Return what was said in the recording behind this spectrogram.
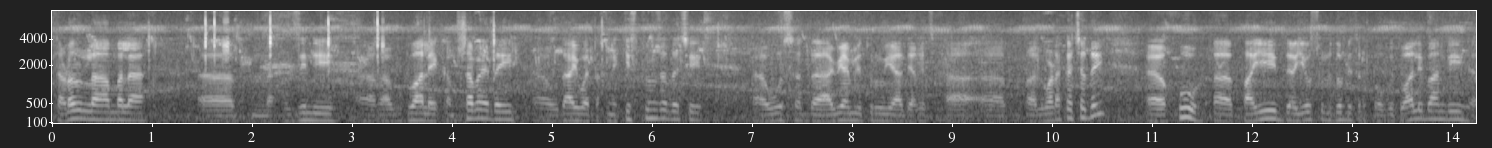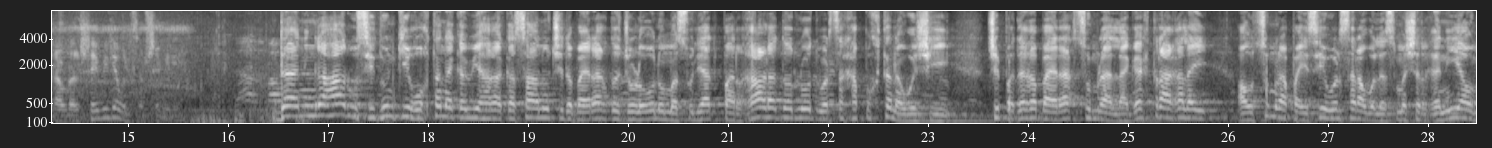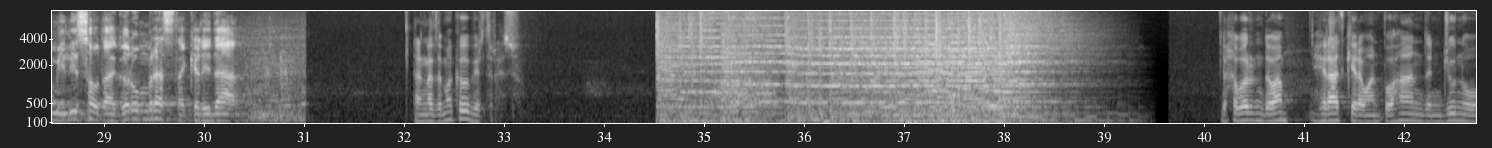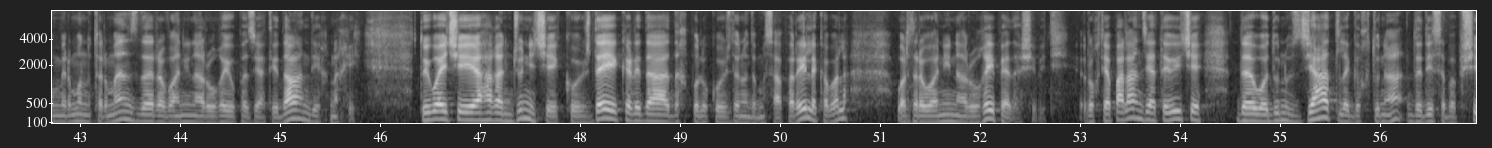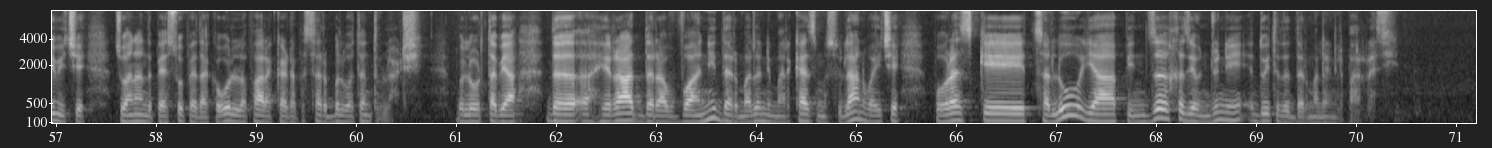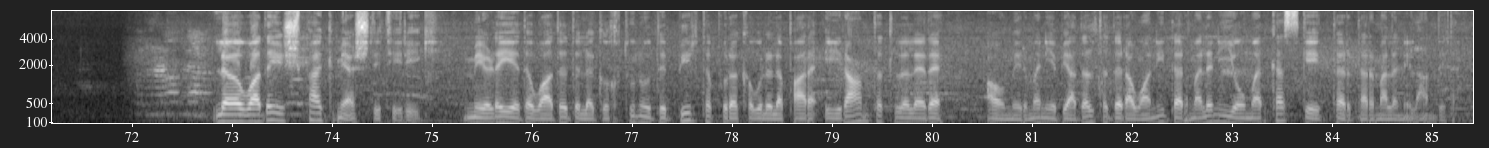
تړلو له امله ځینې هغه اوږدوالی کم شوی دی او دا یوه تخنیکي ستونزه ده چې اوس د اویا مترو یا د هغې څخه لوړه کچه دی خو پایې د یو سلو دوه متر په اوږدوالي باندې راوړل شوي دي او نصب شوي دي د ننګرهار اوسیدونکو غوښتنه کوي هغه کسانو چې د بیرغ د جوړولو مسولیت پر غاړه درلود ورڅخه پوښتنه وشي چې په دغه بیرغ څومره لګښت راغلی او څومره پیسې ورسره ولسمشر غنی او ملي سوداګرو مرسته کړې ده څنګه زمکه وبیرته راځو د خبرونو دوام هرات کې روان پوهان د نجونو او میرمنو ترمنځ د رواني ناروغیو په زیاتېدا اندېښنه ښي دوی وایي چې هغه نجونې چې کوژده یې کړې ده د خپلو کوژدنو د مسافرۍ له کبله ورته رواني ناروغۍ پیدا شوې دي روغتیا پالان زیاتوي چې د ودونو زیات لګښتونه د دې سبب شوي چې ځوانان د پیسو پیدا کولو لپاره کډه په سر بل وطن ته ولاړ شي بل لور ته بیا د هرات د رواني درملنې مرکز مسؤلان وایي چې په ورځ کې څلور یا پنځه ښځې او نجونې دوی ته د درملنې لپاره راځي. له واده یې شپږ میاشتې تېرېږي. مېړه یې د واده د لګښتونو د بیرته پوره کولو لپاره ایران ته تللی دی او مېرمن یې بیا دلته د رواني درملنې یو مرکز کې تر درملنې لاندې ده.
